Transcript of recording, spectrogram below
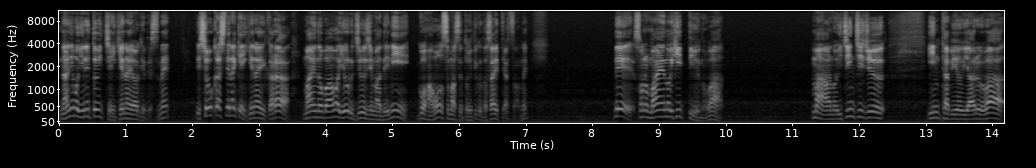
何も入れといちゃいけないわけですね。で消化してなきゃいけないから前の晩は夜10時までにご飯を済ませといてくださいってやつなのね。でその前の日っていうのはまああの一日中インタビューやるわ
